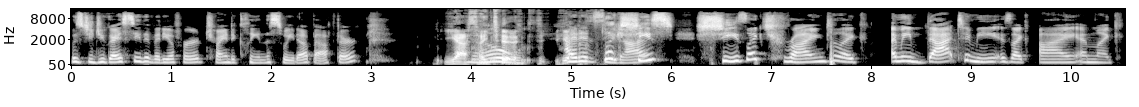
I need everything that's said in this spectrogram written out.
was did you guys see the video of her trying to clean the suite up after yes i No, did I didn't see like that. she's she's like trying to like i mean that to me is like i am like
